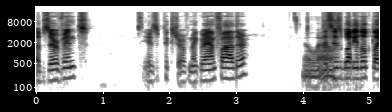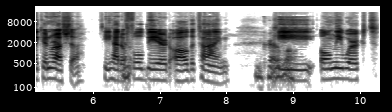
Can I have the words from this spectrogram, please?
observant, Here's a picture of my grandfather. Oh, wow. This is what he looked like in Russia. He had a full beard all the time. Incredible. He only worked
